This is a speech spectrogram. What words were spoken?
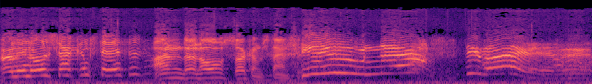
Under no circumstances? Under no circumstances. You nasty man!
